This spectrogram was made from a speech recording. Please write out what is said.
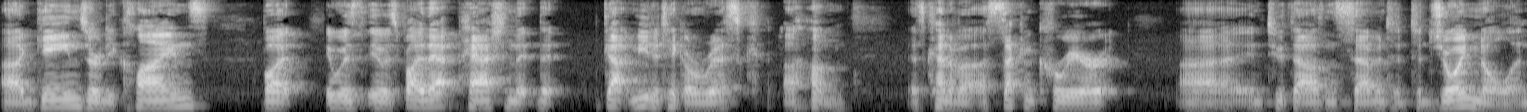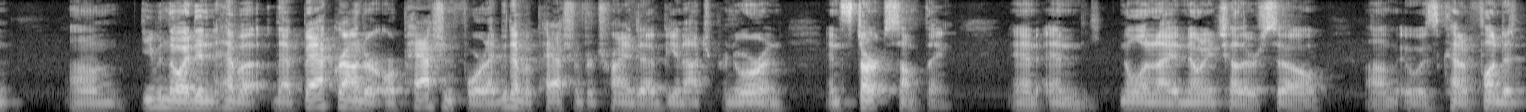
uh, gains or declines. But it was it was probably that passion that, that got me to take a risk um, as kind of a, a second career uh, in 2007 to, to join Nolan. Um, even though I didn't have a that background or, or passion for it, I did have a passion for trying to be an entrepreneur and and start something and and Nolan and I had known each other, so um, it was kind of fun to,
